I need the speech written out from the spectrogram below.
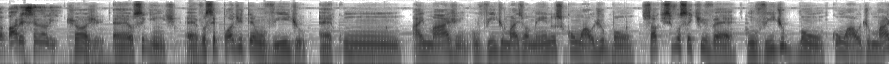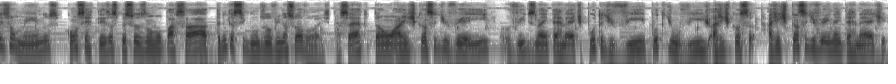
aparecendo ali? Jorge, é o seguinte, é, você pode ter um vídeo é, com a imagem, o vídeo mais ou menos com áudio bom. Só que se você tiver um vídeo bom com áudio mais ou menos, com certeza as pessoas não vão passar 30 segundos ouvindo a sua voz, tá certo? Então a gente cansa de ver aí vídeos na internet, puta de vi, puta de um vídeo, a gente cansa, a gente cansa de ver aí na internet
